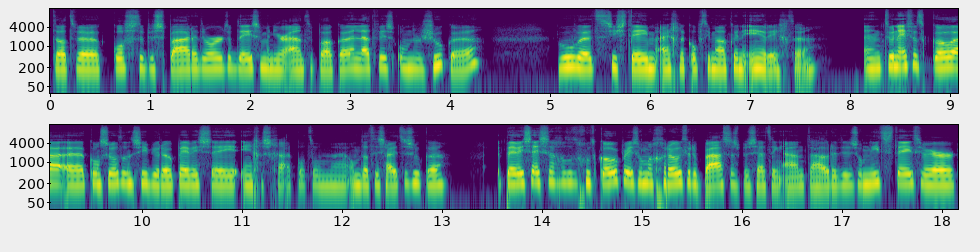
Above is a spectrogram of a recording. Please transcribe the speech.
dat we kosten besparen door het op deze manier aan te pakken? En laten we eens onderzoeken hoe we het systeem eigenlijk optimaal kunnen inrichten. En toen heeft het COA uh, consultancybureau PwC ingeschakeld om, uh, om dat eens uit te zoeken. PwC zegt dat het goedkoper is om een grotere basisbezetting aan te houden. Dus om niet steeds weer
